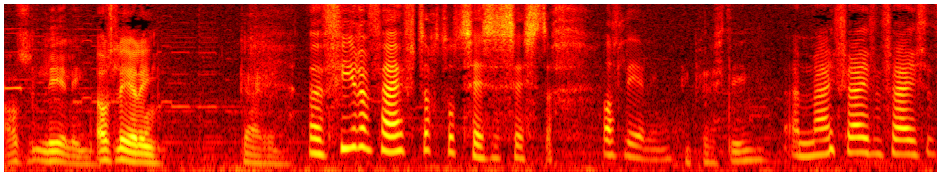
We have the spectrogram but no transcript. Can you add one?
Als leerling. als leerling. Karin. Eh, 54 tot 66 als leerling. En Christine? En mij 55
